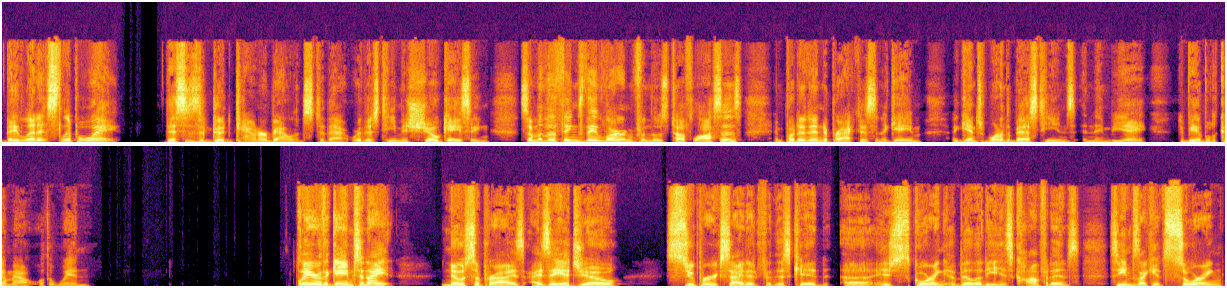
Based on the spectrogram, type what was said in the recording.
they let it slip away. This is a good counterbalance to that, where this team is showcasing some of the things they learned from those tough losses and put it into practice in a game against one of the best teams in the NBA to be able to come out with a win. Player of the game tonight, no surprise, Isaiah Joe. Super excited for this kid. Uh, his scoring ability, his confidence seems like it's soaring.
